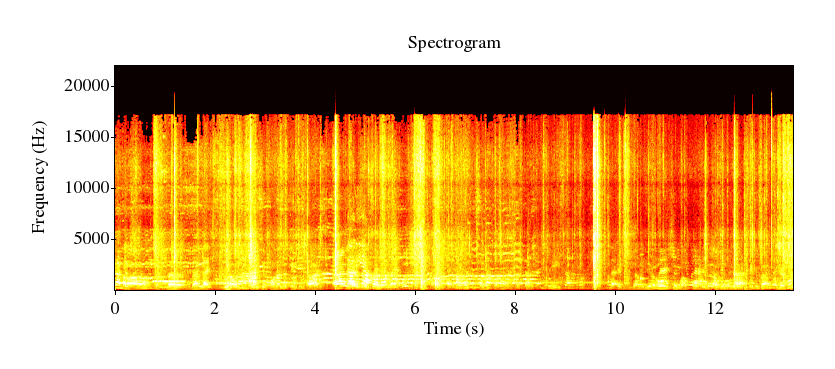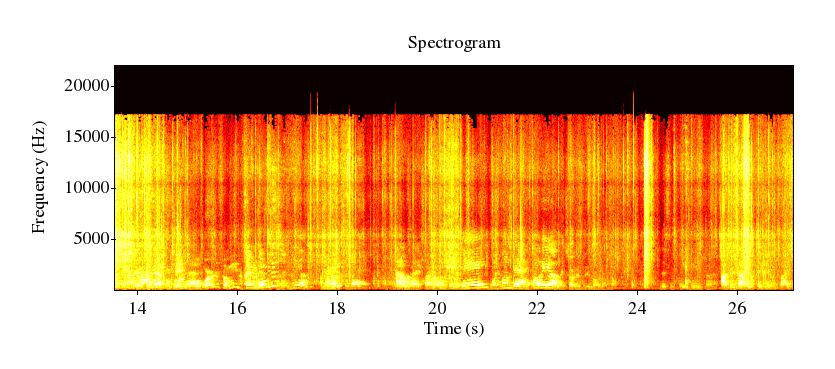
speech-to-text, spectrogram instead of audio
uh, the the light. You know, you place your phone on the thing to charge. That is- you your old shit, my phone. You got me on. Take it back. Oh, word from me. Jay, bought me this? Yeah. I'm not gonna say. I don't want the XR. Okay, from dad. Oh, here. This is fake games, man. I've been dying to play games, but I just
